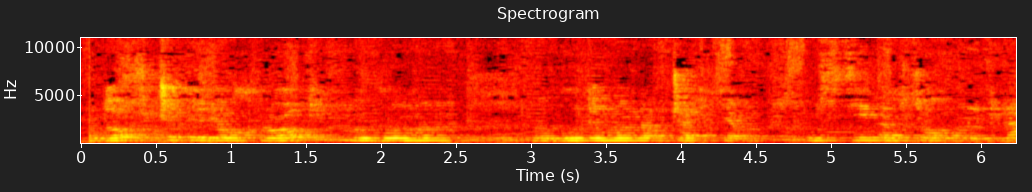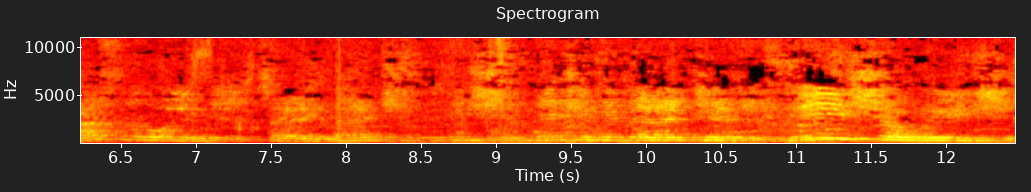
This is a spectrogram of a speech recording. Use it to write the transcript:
Впродовж чотирьох років ми будемо, ми будемо навчатися у стінах цього прекрасного ліцею. Вище, вище, вітерече, вище, вище.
